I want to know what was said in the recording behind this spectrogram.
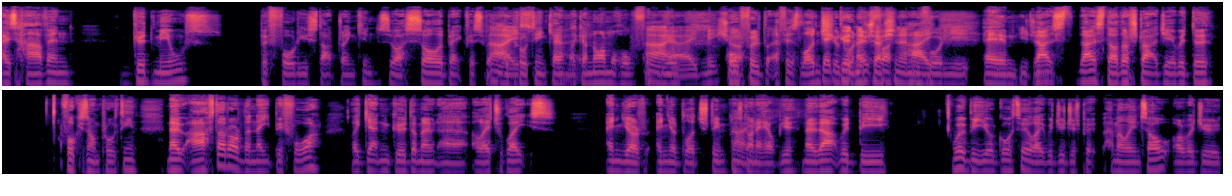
is having good meals before you start drinking. So a solid breakfast with Aye, high protein count, aye. like a normal whole food Aye, meal. aye, make sure Whole food. If it's lunch, get you're good going out nutrition for, in aye. before you. Um, you that's that's the other strategy I would do. Focus on protein. Now after or the night before, like getting good amount of electrolytes in your in your bloodstream is going to help you. Now that would be what would be your go to? Like would you just put Himalayan salt or would you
